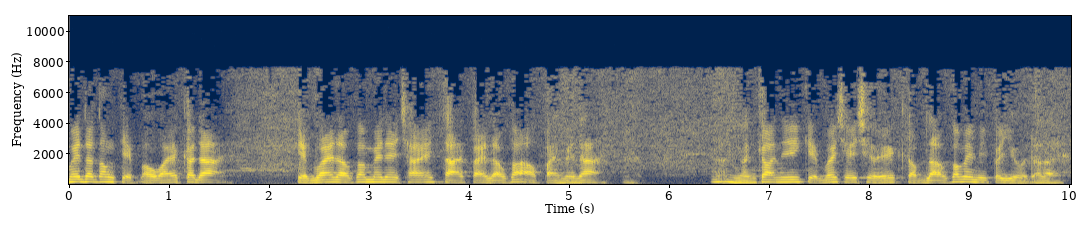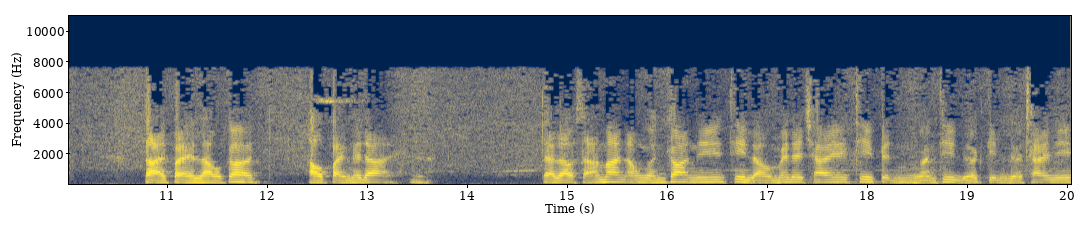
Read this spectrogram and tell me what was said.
ไม่ได้ต้องเก็บเอาไว้ก็ได้ เก็บไว้เราก็ไม่ได้ใช้ตายไปเราก็เอาไปไม่ได้ เงินก้อนนี้เก็บไว้เฉยๆกับเราก็ไม่มีประโยชน์อะไร ตายไปเราก็เอาไปไม่ได้ แต่เราสามารถเอาเงินก้อนนี้ที่เราไม่ได้ใช้ที่เป็นเงินที่เหลือกินเหลือใช้นี้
